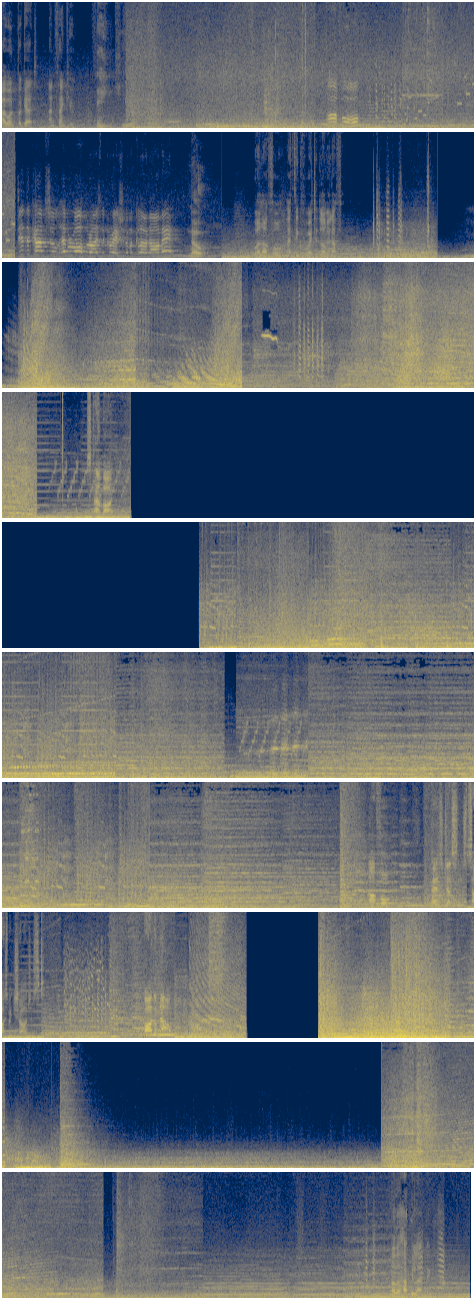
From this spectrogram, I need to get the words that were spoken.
I won't forget, and thank you. Thank you. R4? Did the Council ever authorize the creation of a clone army? No. Well, R4, I think we've waited long enough. Stand by. R4, prepare to jettison the seismic charges. Fire them now! Another happy landing.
